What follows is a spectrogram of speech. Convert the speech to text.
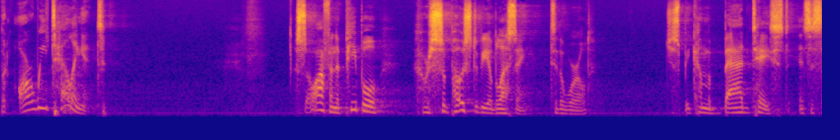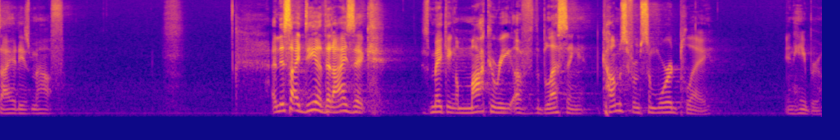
but are we telling it? So often, the people who are supposed to be a blessing to the world just become a bad taste in society's mouth. And this idea that Isaac is making a mockery of the blessing comes from some wordplay in Hebrew.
